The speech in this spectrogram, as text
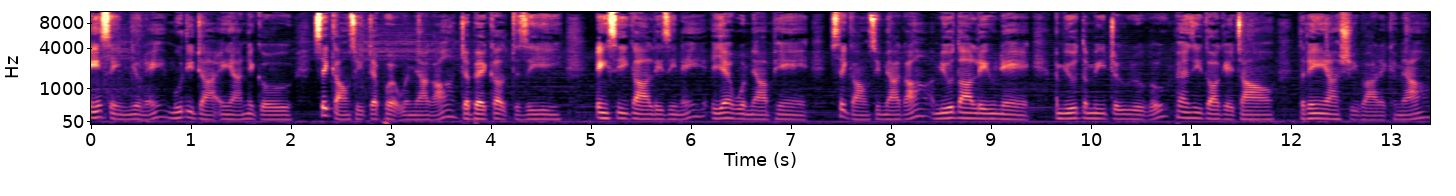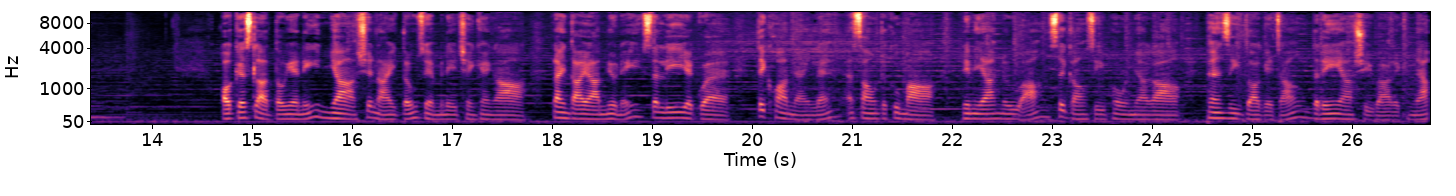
အင်းစိန်မြို့နယ်မူတီတာအင်ယာနှစ်ကိုစစ်ကောင်စီတပ်ဖွဲ့ဝင်များကဒဘယ်ကတ်တစီအင်းစီကားလေးစီနဲ့အရက်ဝတ်များဖြင့်စစ်ကောင်စီများကအမျိုးသားလေးဦးနဲ့အမျိုးသမီးတူတို့ကိုဖမ်းဆီးသွားခဲ့ကြောင်းသတင်းရရှိပါရခင်ဗျာ။ ဩဩဂတ်လ3ရက်နေ့ည8:30မိနစ်ချိန်ခန့်ကလိုင်တာယာမြို့နယ်14ရက်ကွက်တစ်ခွမြိုင်လန်အဆောင်တစ်ခုမှာလင်းမယားနှူအားစစ်ကောင်စီဖွဲ့ဝင်များကဖမ်းဆီးသွားခဲ့ကြောင်းသတင်းရရှိပါရခင်ဗျာ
